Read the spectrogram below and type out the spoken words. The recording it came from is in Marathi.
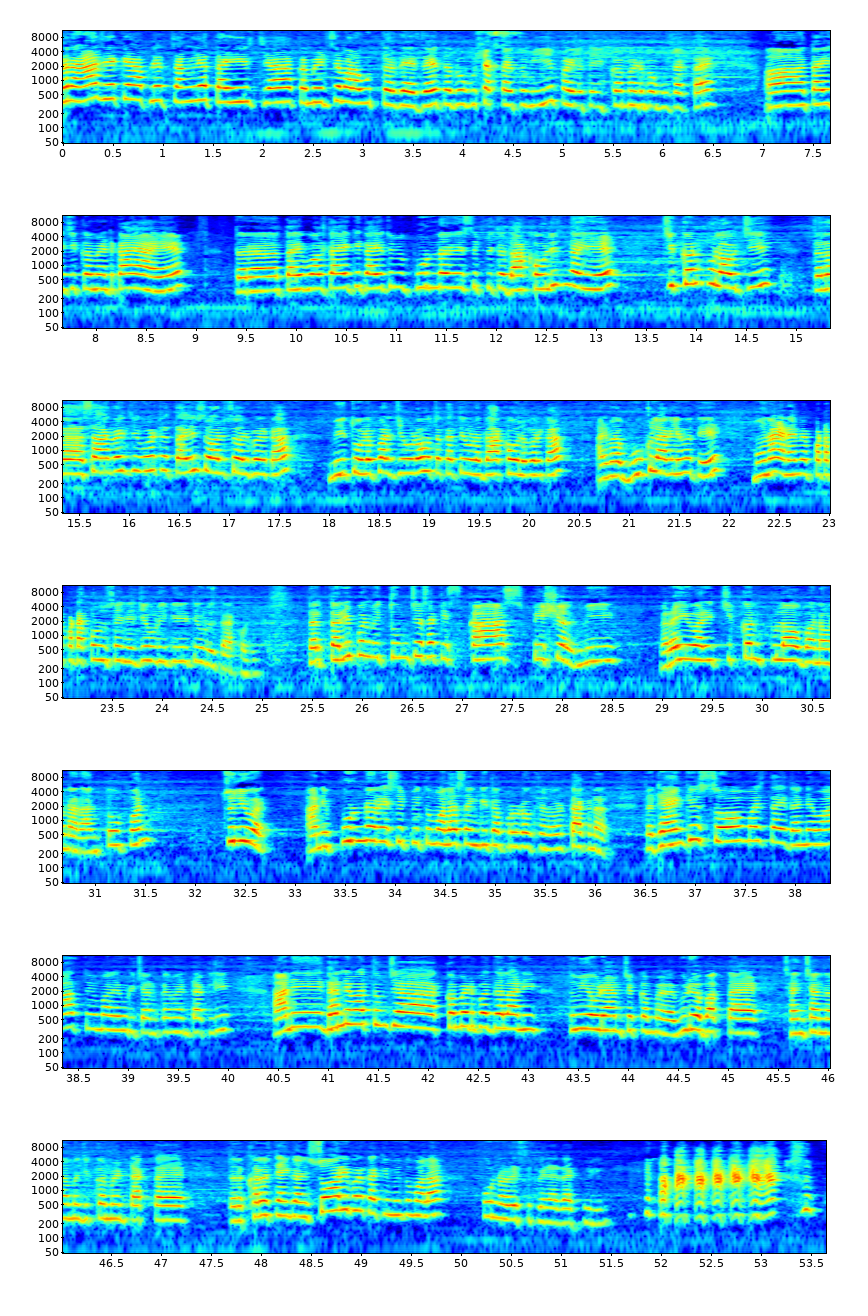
तर आज हे काय आपल्या चांगल्या ताईच्या कमेंटचे मला उत्तर द्यायचंय. तर बघू शकताय तुम्ही. पहिलं ताई कमेंट बघू शकताय. ताईची कमेंट काय आहे? तर ताई बोलताय की ताई तुम्ही पूर्ण रेसिपी तर दाखवलीच नाहीये. चिकन पुलावची. तर सांगायची गोष्ट ताई सॉरी सॉरी बरं का. मी थोडंफार जेवढं होतं का तेवढं दाखवलं बरं का. आणि मला भूक लागले होते. म्हणून आहे ना मी पटापटा करून सैन्य जेवढी केली तेवढी दाखवली. तर तरी पण मी तुमच्यासाठी खास स्पेशल मी रविवारी चिकन पुलाव बनवणार आणि तो पण चुलीवर. आणि पूर्ण रेसिपी तुम्हाला संगीता प्रोडक्शनवर टाकणार. तर थँक्यू सो मच ताई धन्यवाद. तुम्ही मला एवढी छान कमेंट टाकली. आणि धन्यवाद तुमच्या कमेंटबद्दल. आणि तुम्ही एवढे आमचे व्हिडिओ बघताय छान छान म्हणजे कमेंट टाकताय. तर खरंच थँक्यू आणि सॉरी बरं का की मी तुम्हाला पूर्ण रेसिपी नाही दाखवली.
